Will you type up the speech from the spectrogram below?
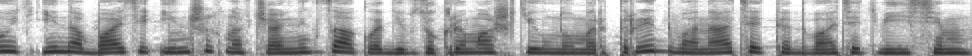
функціонують і на базі інших навчальних закладів, зокрема шкіл номер 3, 12 та 28.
